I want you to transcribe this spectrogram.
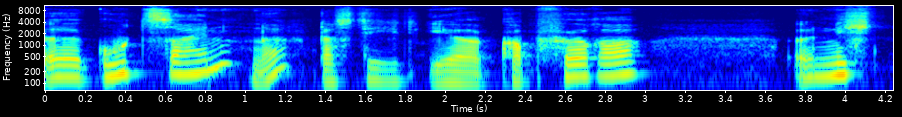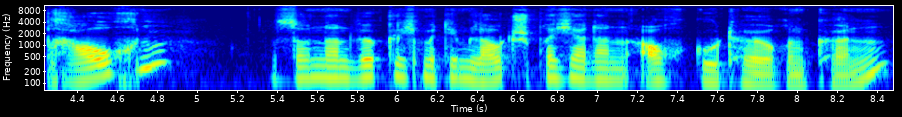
äh, gut sein, ne? dass die ihr Kopfhörer äh, nicht brauchen, sondern wirklich mit dem Lautsprecher dann auch gut hören können.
